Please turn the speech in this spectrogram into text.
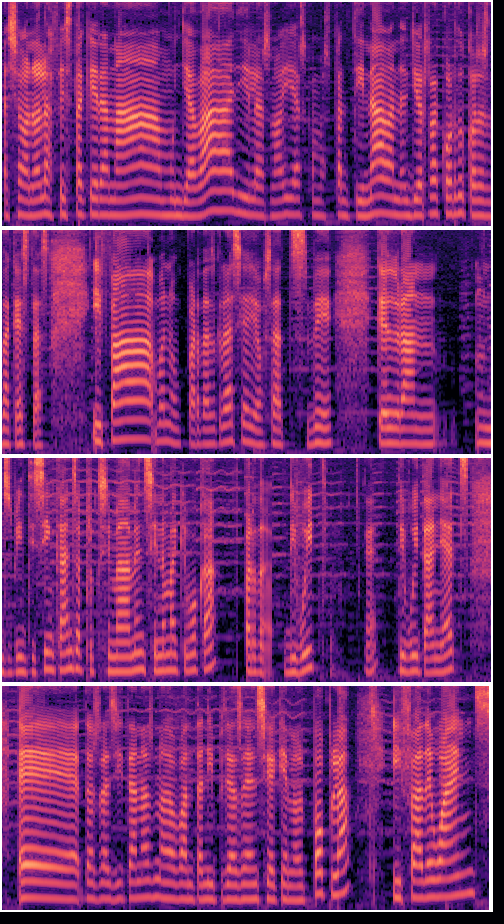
això, no? la festa que era anar amunt i avall i les noies com es pentinaven, jo recordo coses d'aquestes. I fa, bueno, per desgràcia, ja ho saps bé, que durant uns 25 anys aproximadament, si no m'equivoca, perdó, 18, eh? 18 anyets, eh, doncs les gitanes no van tenir presència aquí en el poble i fa 10 anys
